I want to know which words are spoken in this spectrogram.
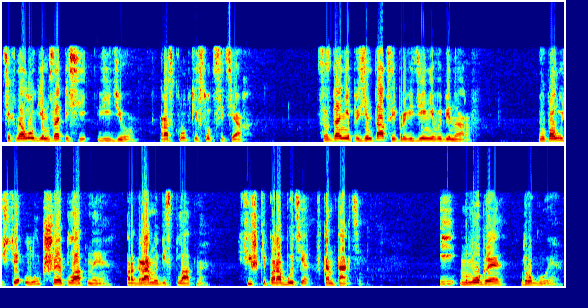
технологиям записи видео, раскрутки в соцсетях, создания презентаций и проведения вебинаров – вы получите лучшие платные программы бесплатно, фишки по работе ВКонтакте и многое другое.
